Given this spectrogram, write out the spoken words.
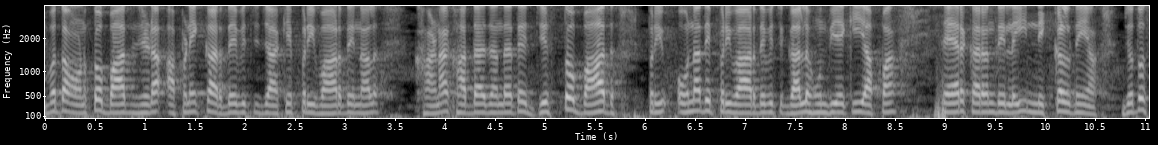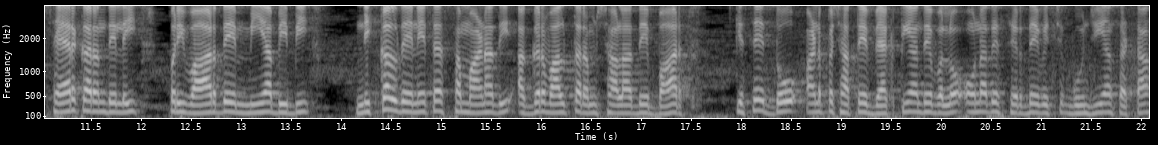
ਵਧਾਉਣ ਤੋਂ ਬਾਅਦ ਜਿਹੜਾ ਆਪਣੇ ਘਰ ਦੇ ਵਿੱਚ ਜਾ ਕੇ ਪਰਿਵਾਰ ਦੇ ਨਾਲ ਖਾਣਾ ਖਾਦਾ ਜਾਂਦਾ ਹੈ ਤੇ ਜਿਸ ਤੋਂ ਬਾਅਦ ਪਰਿ- ਉਹਨਾਂ ਦੇ ਪਰਿਵਾਰ ਦੇ ਵਿੱਚ ਗੱਲ ਹੁੰਦੀ ਹੈ ਕਿ ਆਪਾਂ ਸੈਰ ਕਰਨ ਦੇ ਲਈ ਨਿਕਲਦੇ ਹਾਂ। ਜਦੋਂ ਸੈਰ ਕਰਨ ਦੇ ਲਈ ਪਰਿਵਾਰ ਦੇ ਮੀਆਂ ਬੀਬੀ ਨਿਕਲਦੇ ਨੇ ਤਾਂ ਸਮਾਣਾ ਦੀ ਅਗਰਵਾਲ ਧਰਮਸ਼ਾਲਾ ਦੇ ਬਾਹਰ ਕਿਸੇ ਦੋ ਅਣਪਛਾਤੇ ਵਿਅਕਤੀਆਂ ਦੇ ਵੱਲੋਂ ਉਹਨਾਂ ਦੇ ਸਿਰ ਦੇ ਵਿੱਚ ਗੁੰਜੀਆਂ ਸੱਟਾਂ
